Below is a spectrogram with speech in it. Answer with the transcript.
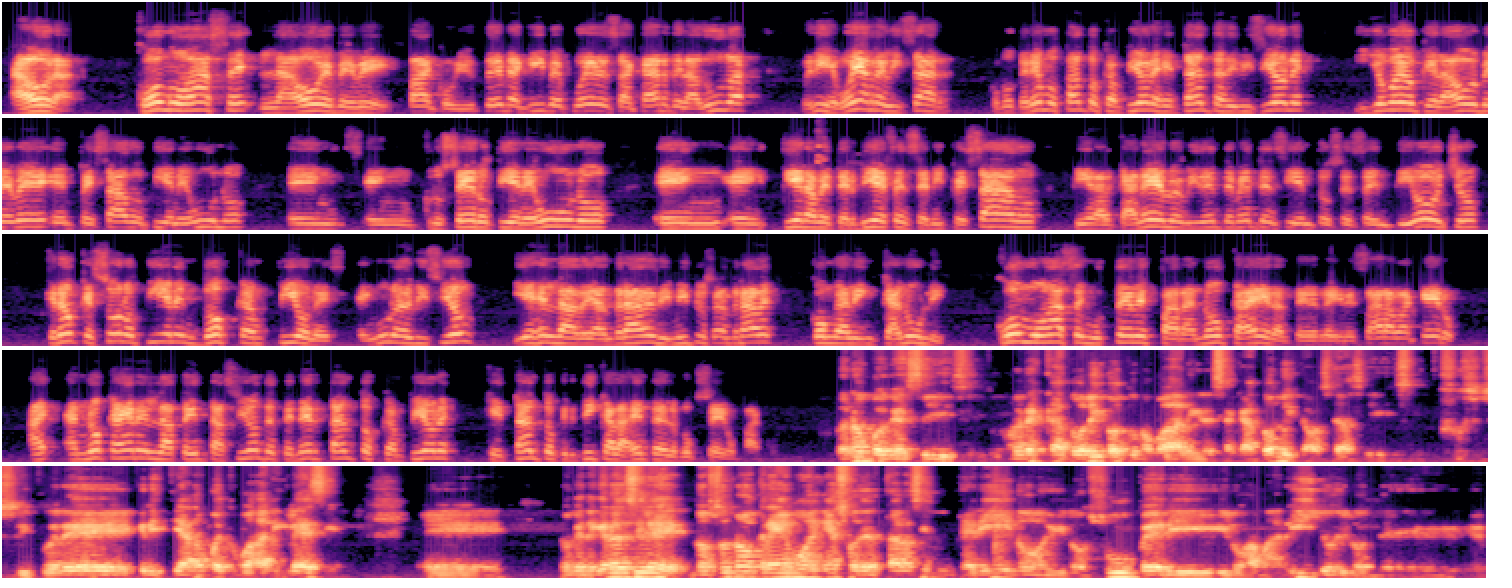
Ahora, ¿cómo hace la OMB, Paco? Y usted aquí me puede sacar de la duda. Pues dije, voy a revisar como tenemos tantos campeones en tantas divisiones, y yo veo que la OMB en pesado tiene uno, en, crucero tiene uno, en, tiene a Beterbiev en semipesado, tiene al Canelo evidentemente en 168. Creo que solo tienen dos campeones en una división y es en la de Andrade, Dimitrios Andrade, con Alin Canuli. ¿Cómo hacen ustedes para no caer antes de regresar a Vaquero? a, no caer en la tentación de tener tantos campeones que tanto critica la gente del boxeo, Paco? Bueno, porque si, si, tú no eres católico, tú no vas a la iglesia católica. O sea, si, si, tú eres cristiano, pues tú vas a la iglesia. Eh, lo que te quiero decir es, nosotros no creemos en eso de estar haciendo interinos y los super y, los amarillos y los de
